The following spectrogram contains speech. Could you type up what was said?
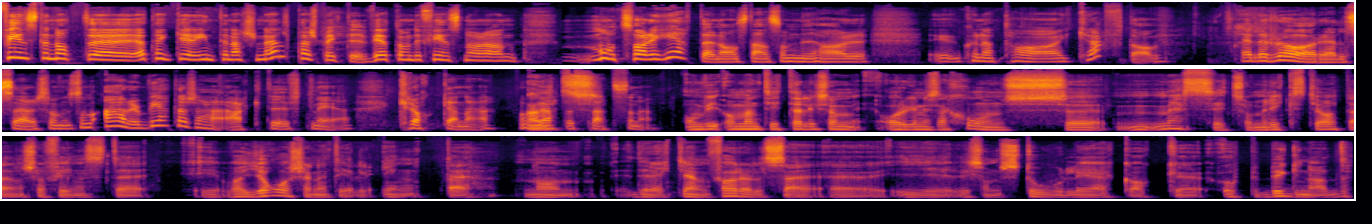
finns det något, eh, jag tänker internationellt perspektiv, vet du om det finns några motsvarigheter någonstans som ni har eh, kunnat ta kraft av? Eller rörelser som, som arbetar så här aktivt med krockarna och alltså, mötesplatserna? Om, vi, om man tittar liksom organisationsmässigt som Riksteatern så finns det vad jag känner till inte någon direkt jämförelse eh, i liksom storlek och eh, uppbyggnad.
